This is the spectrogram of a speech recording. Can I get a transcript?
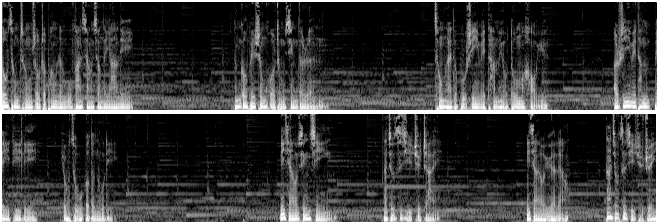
都曾承受着旁人无法想象的压力。能够被生活宠幸的人，从来都不是因为他们有多么好运，而是因为他们背地里有足够的努力。你想要星星，那就自己去摘；你想要月亮，那就自己去追。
